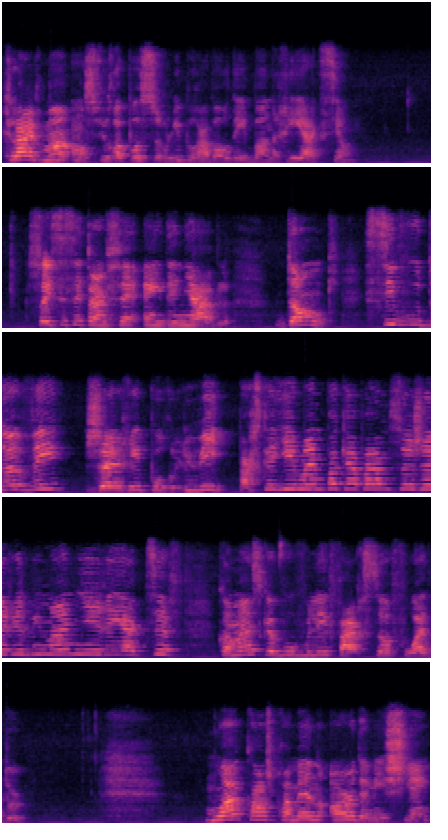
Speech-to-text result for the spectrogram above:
Clairement, on ne se fera pas sur lui pour avoir des bonnes réactions. Ça ici, c'est un fait indéniable. Donc, si vous devez gérer pour lui, parce qu'il n'est même pas capable de se gérer lui-même, il est réactif, comment est-ce que vous voulez faire ça fois deux? Moi, quand je promène un de mes chiens,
